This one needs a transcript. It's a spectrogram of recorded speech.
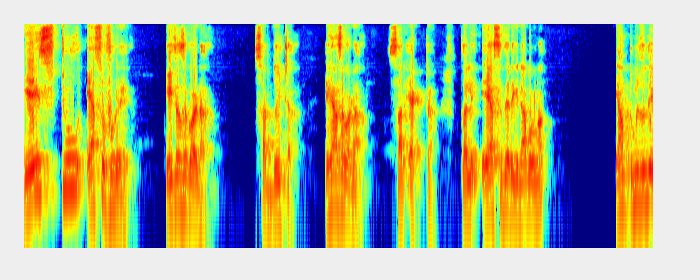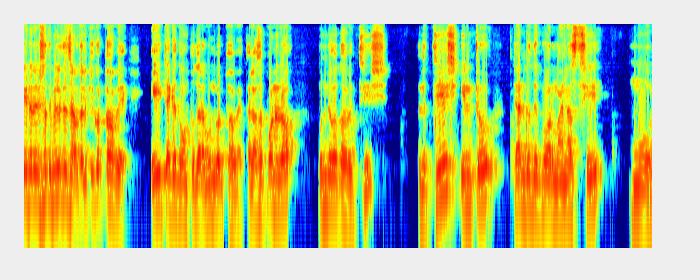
এইচ টু এসও ফোরে এইচ আছে কয়টা? স্যার, দুইটা। এখানে আছে কয়টা? স্যার, একটা। তাহলে এ আছে দিয়ে কি ডাবল না? এখন তুমি যদি এটার সাথে মিলাতে চাও, তাহলে কি করতে হবে? এইটাকে তোমার টু দ্বারা গুণ করতে হবে। তাহলে আছে পনেরো, গুণ দিয়ে কত হবে? ত্রিশ। তাহলে ত্রিশ into ten to the power minus three mole,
